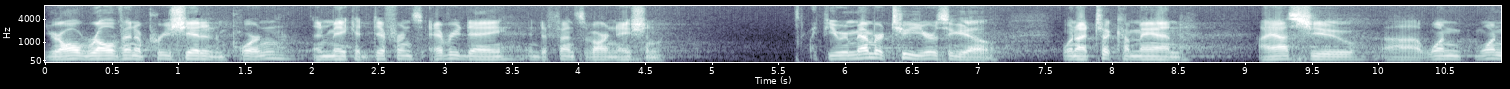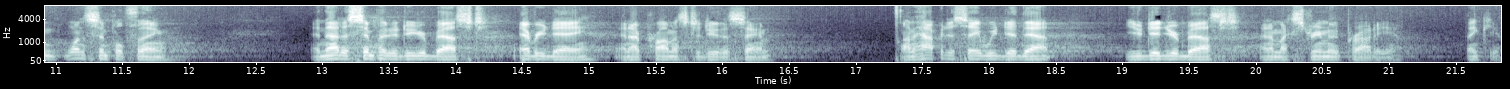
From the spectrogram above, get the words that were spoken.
You're all relevant, appreciated, important, and make a difference every day in defense of our nation. If you remember two years ago, when I took command, I asked you uh, one, one, one simple thing, and that is simply to do your best every day, and I promise to do the same. I'm happy to say we did that. You did your best, and I'm extremely proud of you. Thank you.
